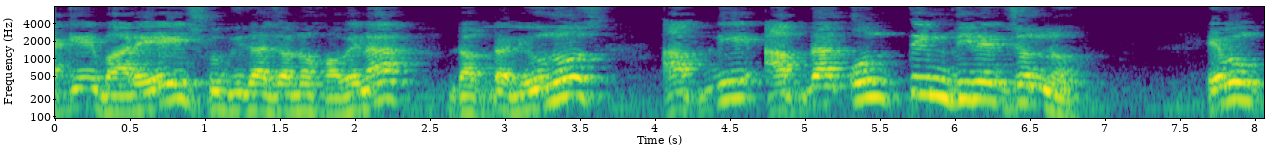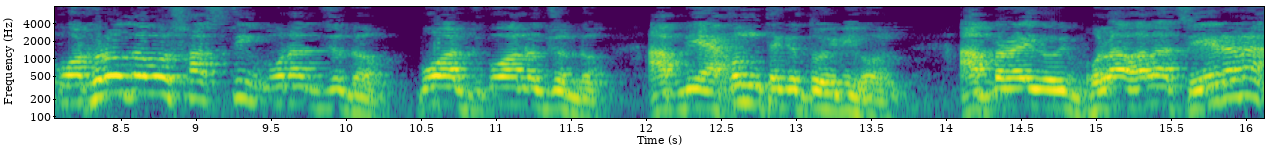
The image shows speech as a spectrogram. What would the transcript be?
একেবারেই সুবিধাজনক হবে না। ডক্টর ইউনুস, আপনি আপনার অন্তিম দিনের জন্য এবং কঠোরতম শাস্তি করার জন্য পোয়ানোর জন্য আপনি এখন থেকে তৈরি হন। আপনার ওই ভোলা ভালা চেহারা না,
